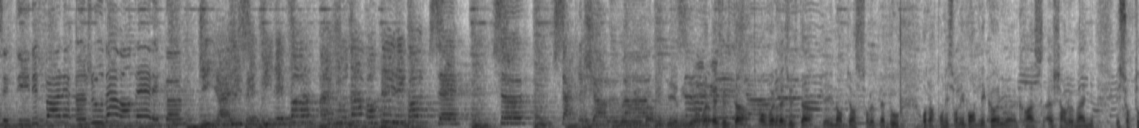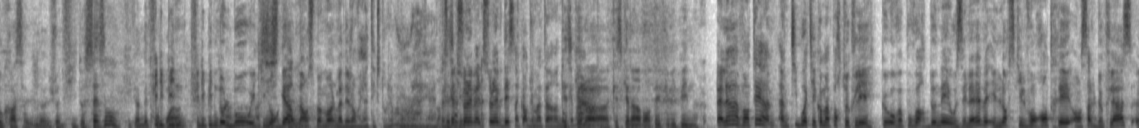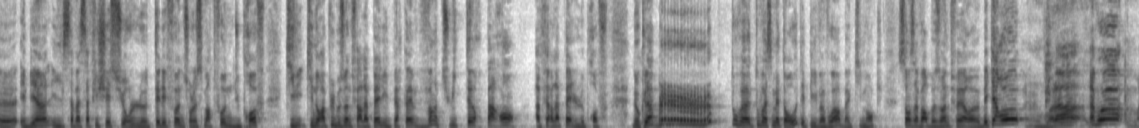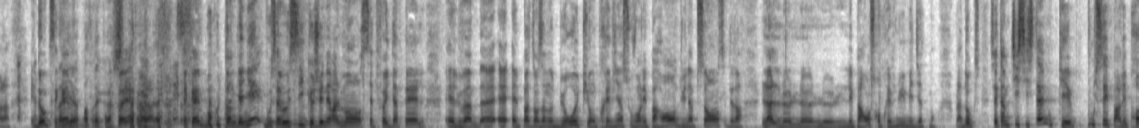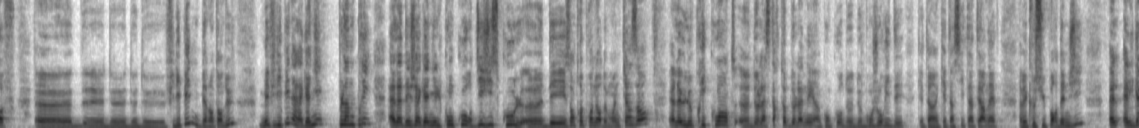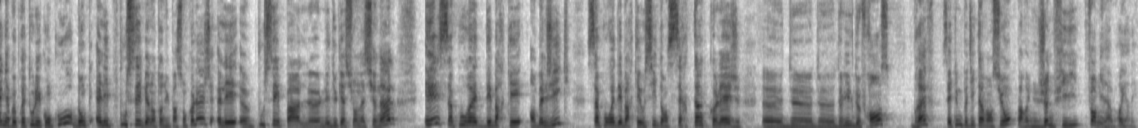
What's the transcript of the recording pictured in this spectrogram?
cette idée folle un jour d'inventer l'école Qui a eu cette idée folle un jour d'inventer l'école? C'est ce Charlemagne. Oui, oui, bah, riez, riez, on voit le résultat, on voit le résultat. Il y a une ambiance sur le plateau. On va retourner sur les bancs de l'école euh, grâce à Charlemagne et surtout grâce à une jeune fille de 16 ans qui vient de mettre au Philippine, point Philippine Dolbeau, oui, un qui nous système. regarde là en ce moment, elle m'a déjà envoyé un texto. Parce qu'elle que- se lève, elle se lève dès 5 h du matin. hein, Qu'est-ce qu'elle a, inventé, Philippine? Elle a inventé un, un petit boîtier comme un porte-clés qu'on va pouvoir donner aux élèves et lorsqu'ils vont rentrer en salle de classe, euh, eh bien, il- ça va s'afficher sur le téléphone, sur le smartphone du prof qui, qui n'aura plus besoin de faire l'appel. Il perd quand même 28 heures par an à faire l'appel, le prof. Donc là, brrrr, tout va, tout va se mettre en route et puis il va voir bah, qui manque sans avoir besoin de faire euh, Beccaro, voilà, la voix, voilà. Et donc c'est quand il même. a pas de réponse. Ouais, voilà. C'est quand même beaucoup de temps de gagner. Vous savez aussi que généralement, cette feuille d'appel, elle, va, elle, elle passe dans un autre bureau et puis on prévient souvent les parents d'une absence, etc. Là, le- le- le- les parents seront prévenus immédiatement. Voilà, donc c'est un petit système qui est poussé par les profs euh, de, de- de- de Philippines, bien entendu. Mais Philippines, elle a gagné plein de prix. Elle a déjà gagné le concours DigiSchool euh, des entrepreneurs de moins de 15 ans. Elle a eu le prix Quant euh, de la start-up de l'année, un concours de, Bonjour Idée, qui est, un, site internet avec le support d'Engie. Elle, gagne à peu près tous les concours. Donc, elle est poussée, bien entendu, par son collège. Elle est euh, poussée par l'éducation nationale. Et ça pourrait débarquer en Belgique. Ça pourrait débarquer aussi dans certains collèges de, de- de l'île de France. Bref, c'est une petite invention par une jeune fille formidable. Regardez.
